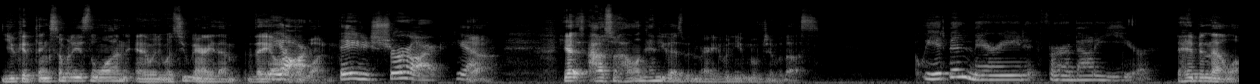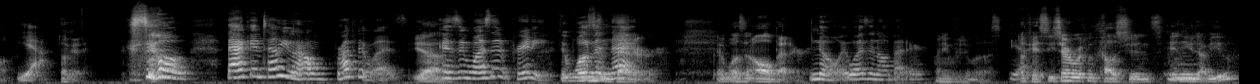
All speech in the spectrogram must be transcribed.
you could think somebody is the one, and when once you marry them, they, They are, are. the one. They sure are. Yeah. Yeah. Yes. How so? How long have you guys been married when you moved in with us? We had been married for about a year. It had been that long. Yeah. Okay. So that can tell you how rough it was. Yeah. Because it wasn't pretty. It wasn't better. It wasn't all better No, it wasn't all better. when you moved in with us. Yeah. Mm-hmm. Okay, so you started working with college students in UW.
